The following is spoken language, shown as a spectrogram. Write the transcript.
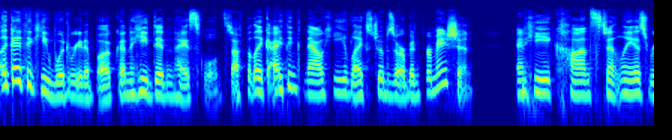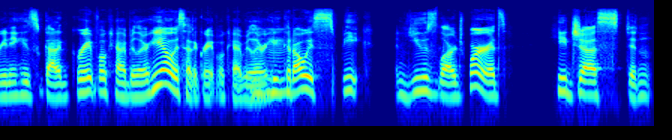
Like I think he would read a book, and he did in high school and stuff. But like I think now he likes to absorb information, and he constantly is reading. He's got a great vocabulary. He always had a great vocabulary. He Mhm. could always speak and use large words. He just didn't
